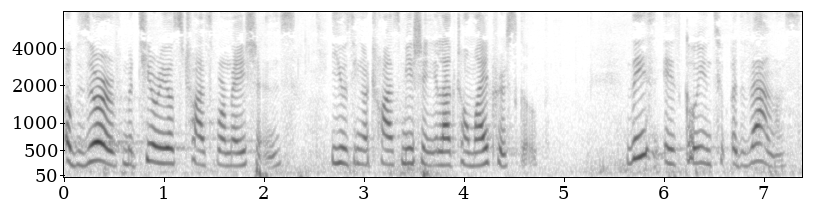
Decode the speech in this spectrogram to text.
observe materials transformations using a transmission electron microscope. This is going to advance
